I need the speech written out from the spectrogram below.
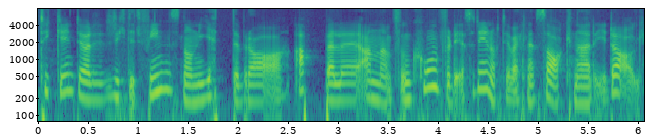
tycker inte jag det riktigt finns någon jättebra app eller annan funktion för det, så det är något jag verkligen saknar idag.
